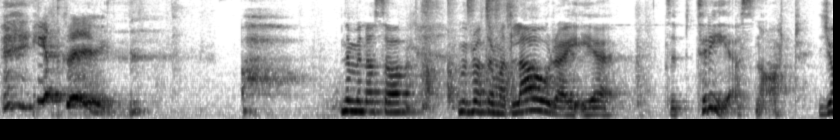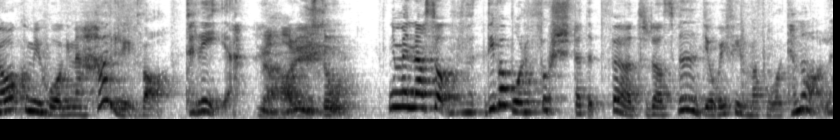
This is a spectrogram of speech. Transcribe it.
helt sjukt. Nej men alltså, om vi pratar om att Laura är typ tre snart. Jag kommer ihåg när Harry var tre. Men Harry är ju stor. Nej men alltså, det var vår första typ födelsedagsvideo vi filmade på vår kanal.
